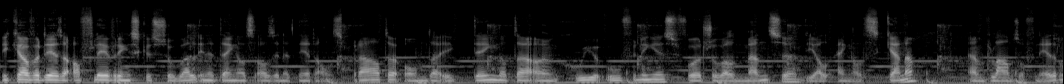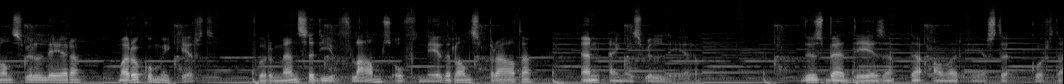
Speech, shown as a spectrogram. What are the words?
Ik ga voor deze afleveringsjes zowel in het Engels als in het Nederlands praten, omdat ik denk dat dat een goede oefening is voor zowel mensen die al Engels kennen en Vlaams of Nederlands willen leren, maar ook omgekeerd, voor mensen die Vlaams of Nederlands praten en Engels willen leren. Dus bij deze de allereerste korte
